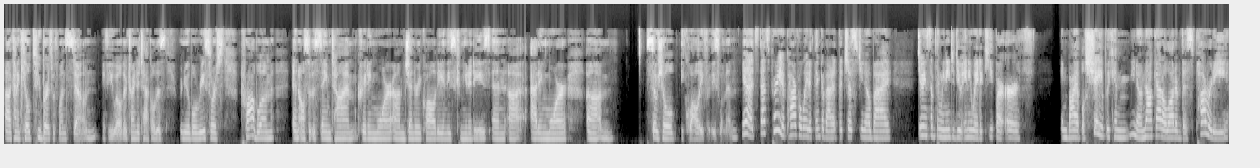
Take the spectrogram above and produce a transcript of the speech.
uh, kind of kill two birds with one stone, if you will. They're trying to tackle this renewable resource problem and also at the same time creating more um, gender equality in these communities and uh, adding more um, social equality for these women. Yeah, it's that's pretty a powerful way to think about it. That just you know by doing something we need to do anyway to keep our Earth in viable shape, we can you know knock out a lot of this poverty.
